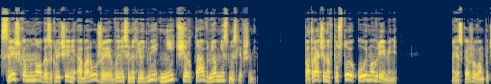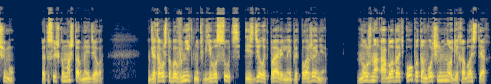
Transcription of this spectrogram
Слишком много заключений об оружии, вынесенных людьми, ни черта в нем не смыслившими. Потрачено впустую уйма времени. Я скажу вам почему. Это слишком масштабное дело. Для того, чтобы вникнуть в его суть и сделать правильные предположения, нужно обладать опытом в очень многих областях.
